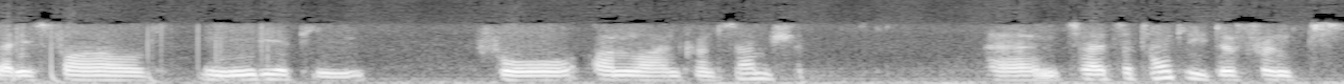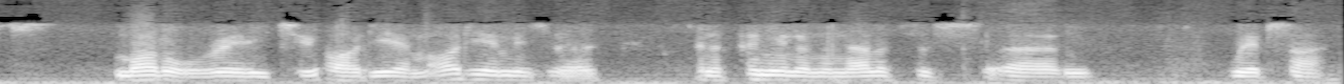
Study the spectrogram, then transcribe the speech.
that is filed immediately for online consumption. Um, so it's a totally different model, really, to RDM. RDM is a, an opinion and analysis um, website.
